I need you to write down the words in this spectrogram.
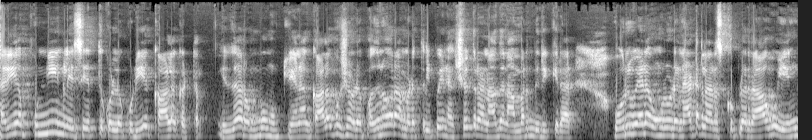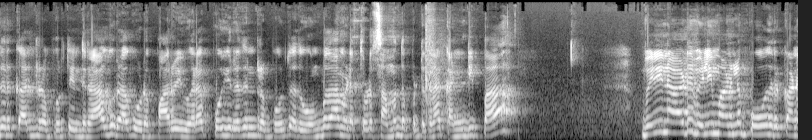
நிறைய புண்ணியங்களை சேர்த்து கொள்ளக்கூடிய காலகட்டம். இதுதான் ரொம்ப முக்கியம். ஏன்னா காலபுருஷனோட பதினோராம் இடத்துல போய் நட்சத்திரநாதன் அமர்ந்திருக்கிறார். ஒருவேளை உங்களோட நேட்டல் அரஸ்கோப்ல ராகு எங்க இருக்காருன்ற பொறுத்து இந்த ராகு ராகுவோட பார்வை வரப்போகிறதுன்ற பொறுத்து அது ஒன்பதாம் இடத்தோட சம்மந்தப்பட்டதுன்னா கண்டிப்பாக வெளிநாடு வெளிமாநிலம் போவதற்கான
